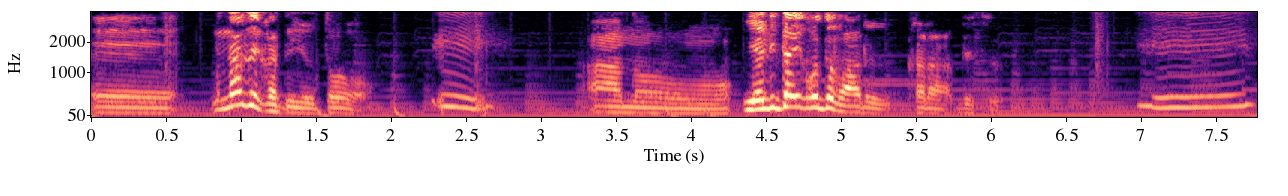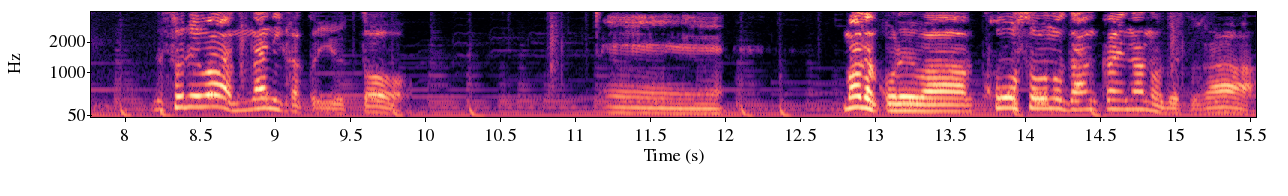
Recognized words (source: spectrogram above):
えーなぜかというと、うん。あのーやりたいことがあるからです。うーそれは何かというと、えーまだこれは構想の段階なのですが、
